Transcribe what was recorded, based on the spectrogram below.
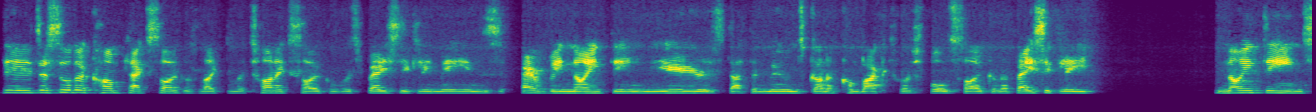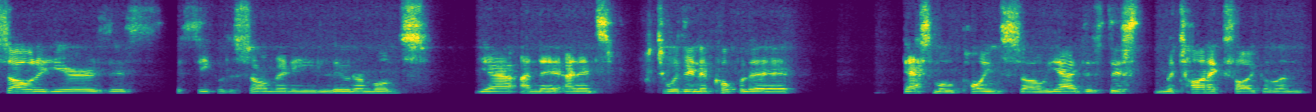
the, there's other complex cycles like the metonic cycle, which basically means every 19 years that the moon's going to come back to its full cycle. And basically, 19 solar years is, is equal to so many lunar months. Yeah, and the, and it's to within a couple of decimal points. So yeah, there's this metonic cycle, and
